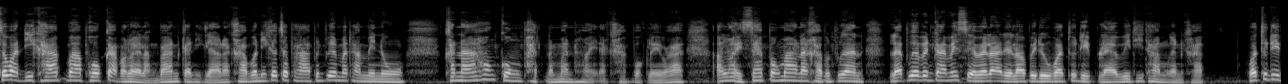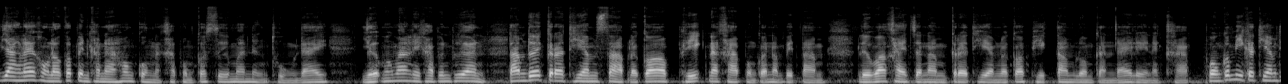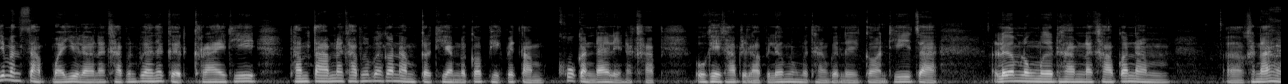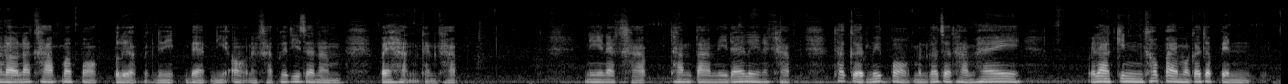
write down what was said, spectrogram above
สวัสดีครับ มาพบกับอร่อยหลังบ้านกันอีกแล้วนะครับ วันนี้ก็จะพาเพื่อนๆมาทำเมนูคณะฮ่องกงผัดน้ำมันหอยนะครับบอกเลยว่าอร่อยแซ่บมากๆนะครับเพื่อนๆและเพื่อเป็นการไม่เสียเวลาเดี๋ยวเราไปดูวัตถุดิบและวิธีทำกันครับ วัตถุดิบอย่างแรกของเราก็เป็นคะน้าฮ่องกงนะครับผมก็ซื้อมา 1 ถุงได้เยอะมากๆเลยครับเพื่อนๆ ตามด้วยกระเทียมสับแล้วก็พริกนะครับผมก็นำไปตำหรือว่าใครจะนำกระเทียมแล้วก็พริกตำรวมกันได้เลยนะครับผมก็มีกระเทียมที่มันสับไว้อยู่แล้วนะครับเพื่อนๆถ้าเกิดใครที่ทำตามนะครับเพื่อนๆก็นำกระเทียมแล้วก็พริกไปตำคู่กันได้เลยนะครับโอเคครับเดี๋ยวเราไปเริ่มลงมือทำกันเลยก่อนที่จะเริ่มลงมือทำนะครับ ก็นำ เอ่อคะของเรานะครับ มาปอกเปลือกแบบนี้แบบนี้ออกนะครับ เพื่อที่จะนำไปหั่นกันครับ นี่นะครับทำตามนี้ได้เลยนะครับ ถ้าเกิดไม่ปอกมันก็จะทำให้เวลากินเข้าไปมันก็จะเป็น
